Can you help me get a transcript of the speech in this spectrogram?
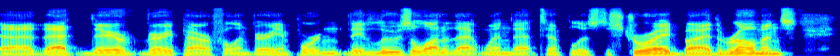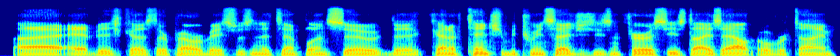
uh, that they're very powerful and very important. They lose a lot of that when that temple is destroyed by the Romans uh, because their power base was in the temple. And so the kind of tension between Sadducees and Pharisees dies out over time.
